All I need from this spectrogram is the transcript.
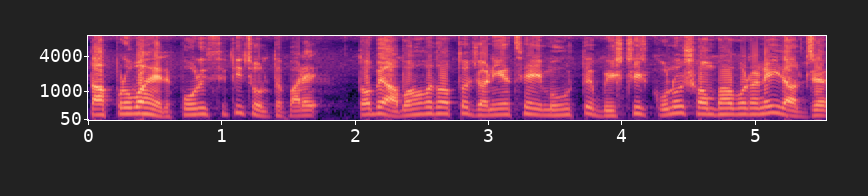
তাপপ্রবাহের পরিস্থিতি চলতে পারে। তবে আবহাওয়া দপ্তর জানিয়েছে, এই মুহূর্তে বৃষ্টির কোনো সম্ভাবনা নেই রাজ্যে।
